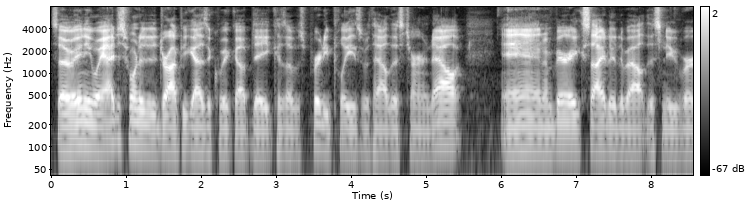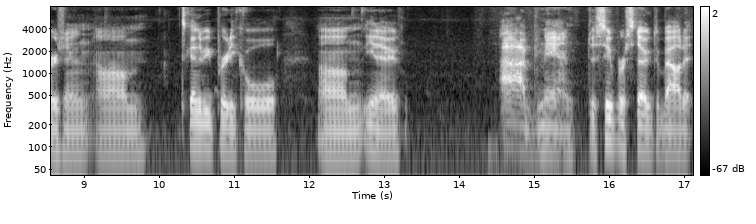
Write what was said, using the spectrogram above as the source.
So, anyway, I just wanted to drop you guys a quick update because I was pretty pleased with how this turned out. And I'm very excited about this new version. Um, it's going to be pretty cool. Um, you know, ah, man, just super stoked about it.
